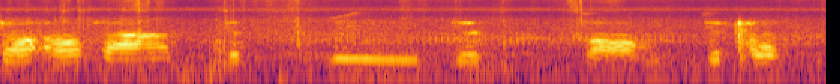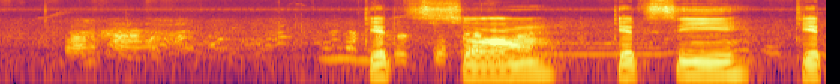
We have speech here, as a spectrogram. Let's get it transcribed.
จาะเอาซาเจ็ดสี่เจ็ดสองเจ็ดหกสามหางเจ็ดสองเจ็ดสี่เจ็ด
